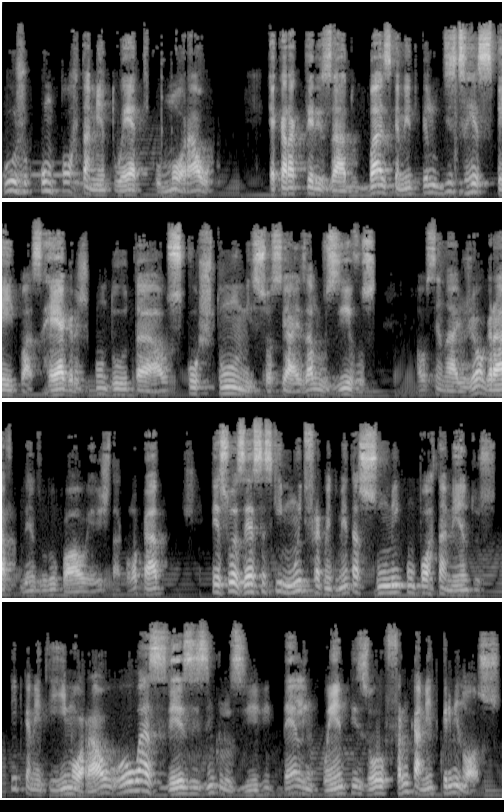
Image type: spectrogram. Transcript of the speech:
cujo comportamento ético, moral, é caracterizado basicamente pelo desrespeito às regras de conduta, aos costumes sociais alusivos ao cenário geográfico dentro do qual ele está colocado. Pessoas essas que muito frequentemente assumem comportamentos tipicamente imoral ou às vezes inclusive delinquentes ou francamente criminosos.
